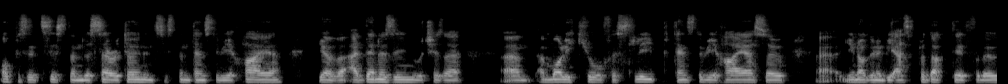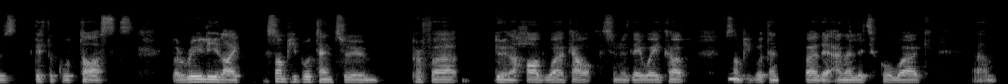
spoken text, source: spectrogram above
opposite system. The serotonin system tends to be higher. You have adenosine, which is a um, a molecule for sleep, tends to be higher. So uh, you're not going to be as productive for those difficult tasks. But really, like some people tend to prefer doing a hard workout as soon as they wake up. Some mm. people tend to prefer the analytical work. Um,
